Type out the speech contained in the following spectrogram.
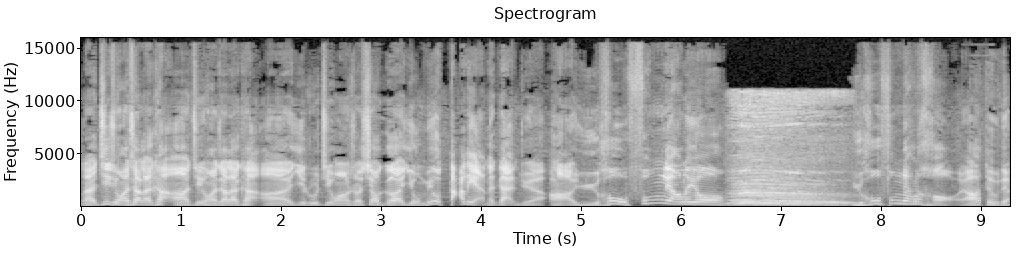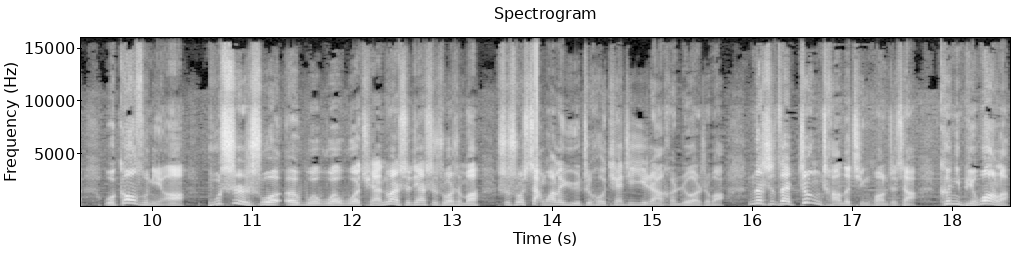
来，继续往下来看啊，继续往下来看啊，一如既往说，笑哥有没有打脸的感觉啊？雨后风凉了哟，雨后风凉了，好呀，对不对？我告诉你啊，不是说呃，我我我前段时间是说什么？是说下完了雨之后天气依然很热，是吧？那是在正常的情况之下。可你别忘了，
